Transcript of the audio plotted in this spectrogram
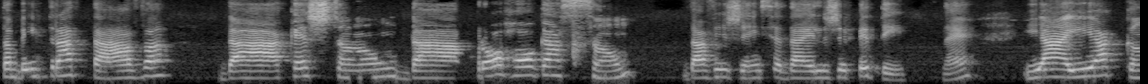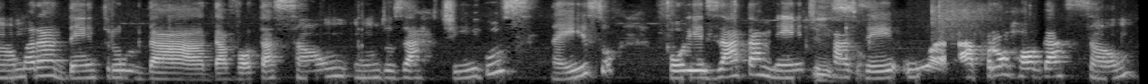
também tratava da questão da prorrogação da vigência da LGPD, né? E aí a Câmara, dentro da, da votação, um dos artigos, não é isso? Foi exatamente isso. fazer o, a prorrogação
